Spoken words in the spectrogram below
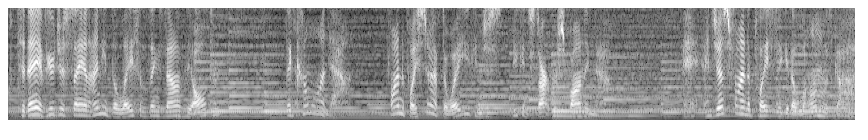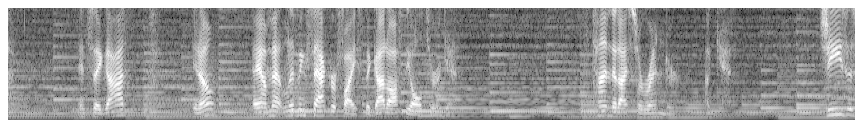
But today, if you're just saying, I need to lay some things down at the altar, then come on down. Find a place. You don't have to wait. You can just you can start responding now. And just find a place to get alone with God and say, God, you know, hey, I'm that living sacrifice that got off the altar again. It's time that I surrender again. Jesus,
